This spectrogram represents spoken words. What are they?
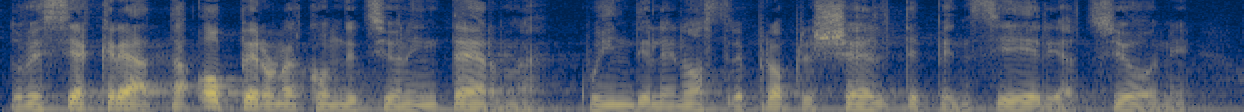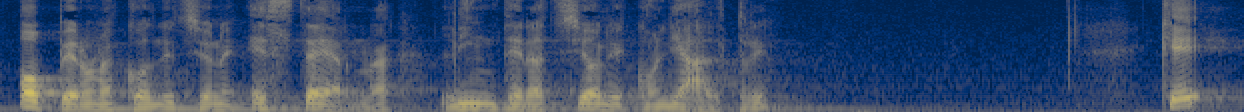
dove sia creata o per una condizione interna, quindi le nostre proprie scelte, pensieri, azioni, o per una condizione esterna, l'interazione con gli altri, che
